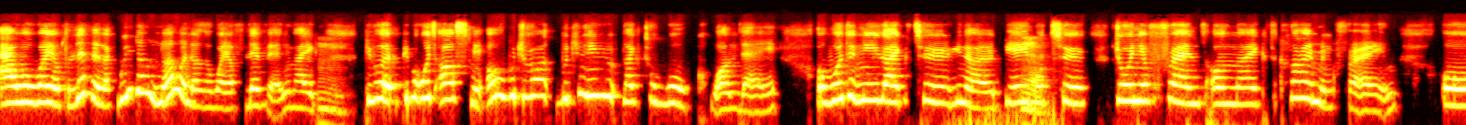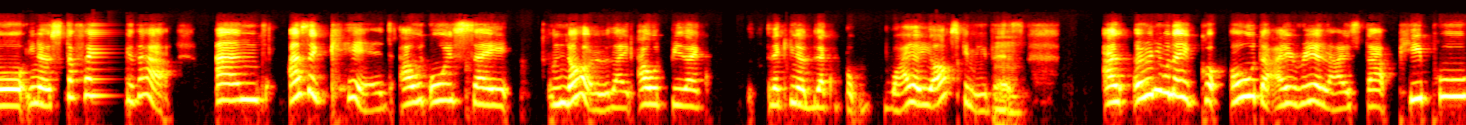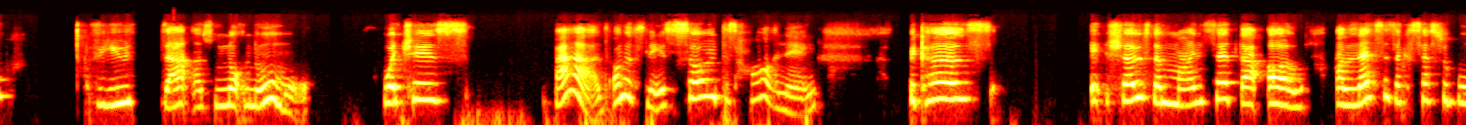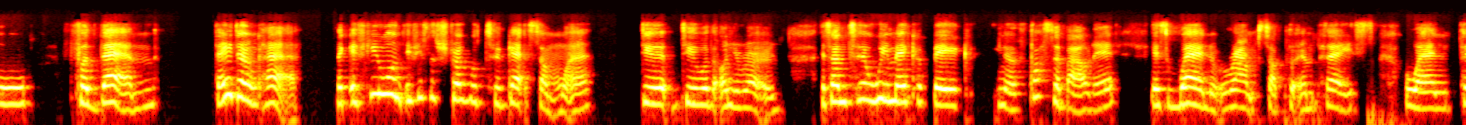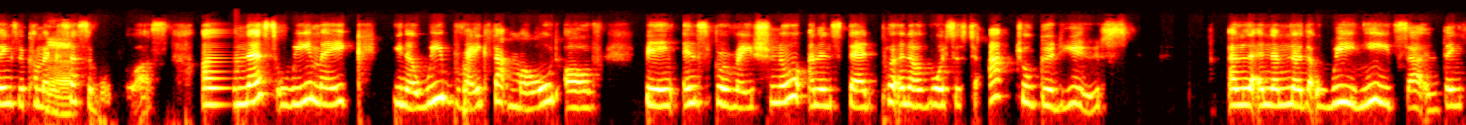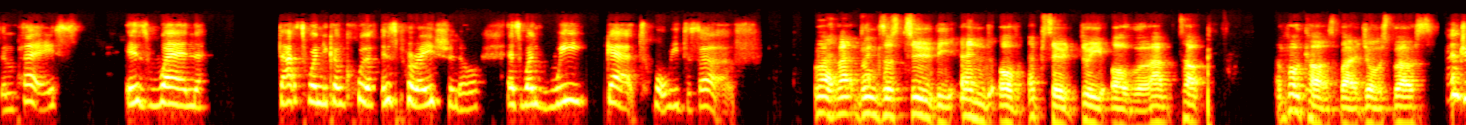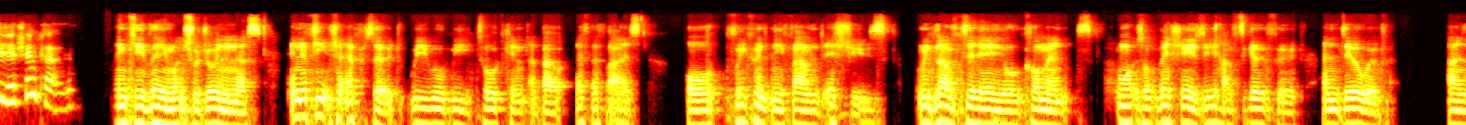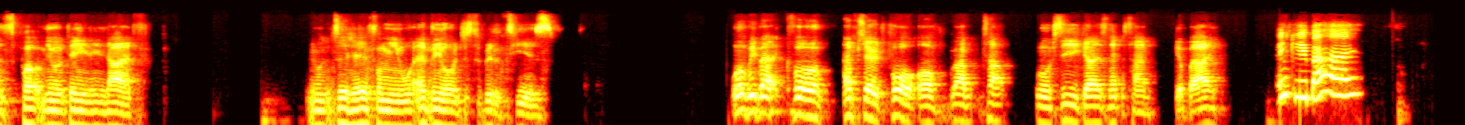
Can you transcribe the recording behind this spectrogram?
our way of living. Like we don't know another way of living. Like Mm. people people always ask me, "Oh, would you would you like to walk one day, or wouldn't you like to, you know, be able Yeah. to join your friends on like the climbing frame, or you know, stuff like that?" And as a kid, I would always say no. Like I would be like, like you know, like, but why are you asking me this? And only when I got older, I realized that people view that as not normal, which is bad. Honestly, it's so disheartening because it shows the mindset that, oh, unless it's accessible for them, they don't care. Like if you want, if you struggle to get somewhere, deal deal with it on your own. It's until we make a big, you know, fuss about it is when ramps are put in place, when things become Yeah. accessible to us. Unless we make, you know, we break that mold of being inspirational and instead putting our voices to actual good use and letting them know that we need certain things in place is when that's when you can call it inspirational is when we get what we deserve Right, that brings us to the end of episode three of Ramped Up, a podcast by Joel Sprouse. and julia shenko Thank you very much for joining us. In a future episode, we will be talking about FFIs or frequently found issues. We'd love to hear your comments, what sort of issues you have to go through and deal with as part of your daily life. We want to hear from you, whatever your disability is. We'll be back for episode four of Ramped Up. We'll see you guys next time. Goodbye. thank you bye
